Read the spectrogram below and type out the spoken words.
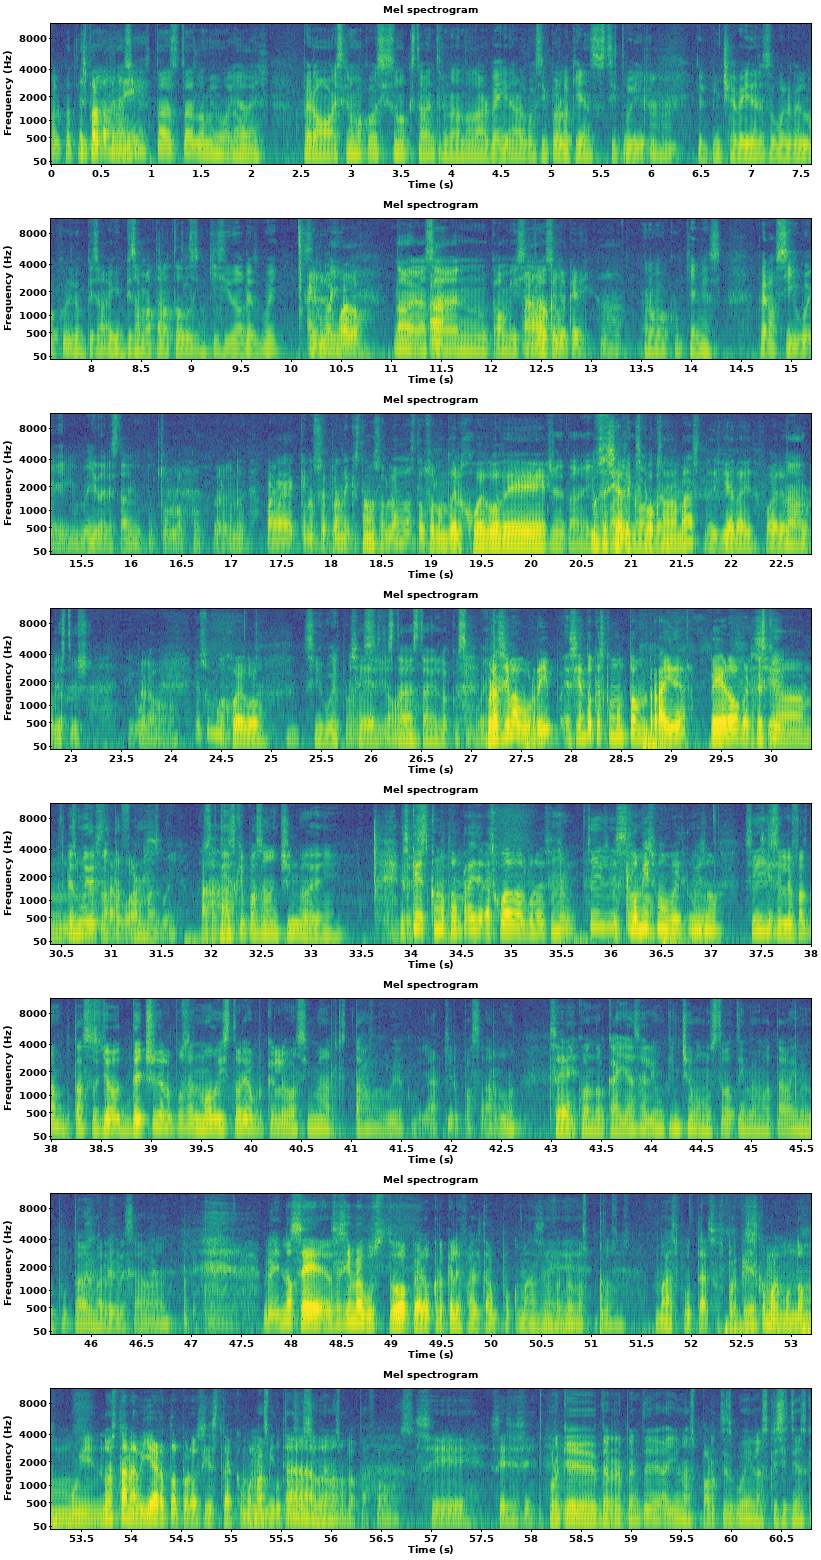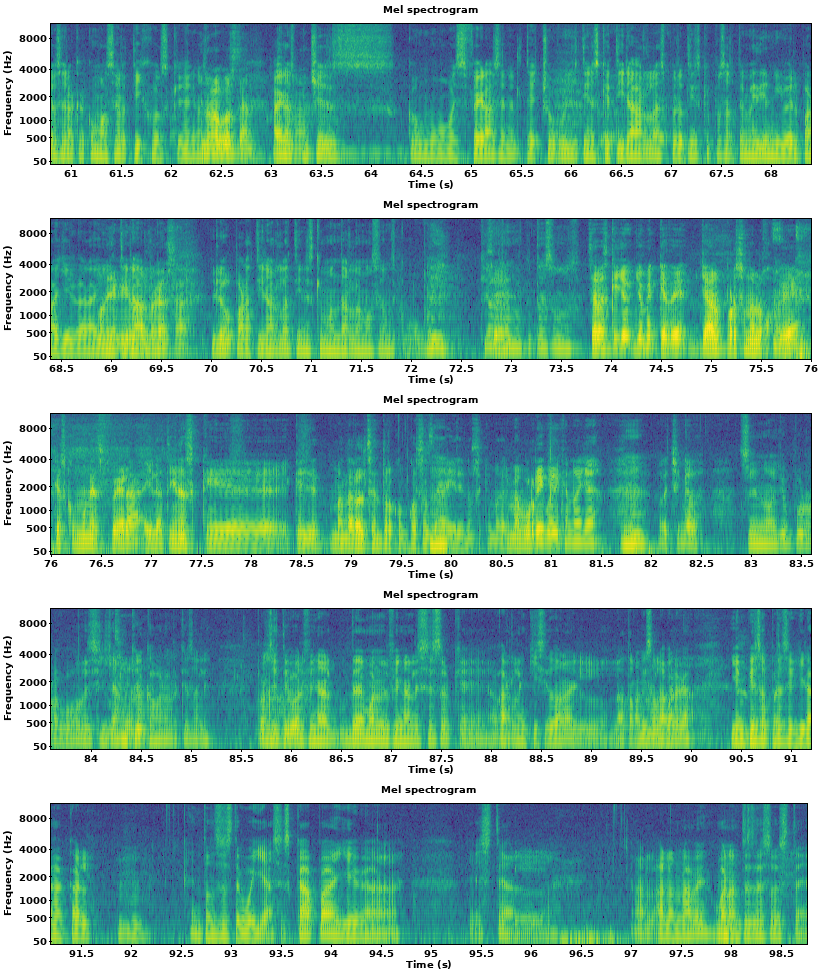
Palpatine. ¿Es Palpatine Ajá, ahí? Sí, esto, esto es lo mismo ya. Ah, de- ves. Pero es que no me acuerdo si es uno que estaba entrenando a Darth Vader o algo así, pero lo quieren sustituir. Ujú. Y el pinche Vader se vuelve loco y lo empieza, y empieza a matar a todos los inquisidores, güey. Ese En el juego. No, o sea, Ah. en cómics y Ah, todo ok, eso. ok. Ajá. No me acuerdo quién es. Pero sí, güey, Vader está bien puto loco. Para que no sepan de qué estamos hablando, estamos hablando del juego de... Jedi No sé si era de Xbox Order. nada más, de Jedi Fallen No, Order. PlayStation. Pero Es un buen juego. sí, güey, pero Sí, sí, está está, bueno. está bien loco ese güey. Pero así me aburrí. Siento que es como un Tomb Raider, pero es que versión... es muy de plataformas, güey. O sea, tienes que pasar un chingo de... Es que es como este, Tomb Raider. ¿Has jugado alguna vez? Ujú, sí, sí, Es lo mismo, güey, lo mismo. Sí, Sí. se le faltan putazos. Yo, de hecho, yo lo puse en modo historia porque luego así me hartaba, güey. Era como, ya quiero pasarlo. Y Sí. cuando caía salía un pinche monstruote y me mataba y me emputaba y me regresaban. Güey, No sé, o sea, sí me gustó, pero creo que le falta un poco más de... Me faltan más putazos. Más putazos. Porque sí es como el mundo muy... No es tan abierto, pero sí está como más limitado. putazos y menos plataformas. Sí, sí, sí, sí. Porque de repente hay unas partes, güey, en las que sí tienes que hacer acá como acertijos. Que hay unas, No me gustan. hay unas no. pinches como esferas en el techo, güey, y tienes que tirarlas, pero tienes que pasarte medio nivel para llegar ahí Por y tirarla. Y luego para tirarla tienes que mandarla no sé dónde. Como, güey, quiero Sí. agarrarme putazos. ¿Sabes qué? Yo, yo me quedé, ya por eso no lo jugué, que es como una esfera y la tienes que, que mandar al centro con cosas de aire, no sé qué madre. Me aburrí, güey, dije, no, ya, la chingada. Sí, no, yo por algo decir, ya Sí, no quiero no. acabar a ver qué sale. Pero sí Ajá. te digo, el final, de, bueno, el final es eso que agarra la inquisidora y la atraviesa No, la verga y empieza a perseguir a Cal. Entonces este güey ya se escapa, llega este al, al- a la nave. Bueno, antes de eso este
